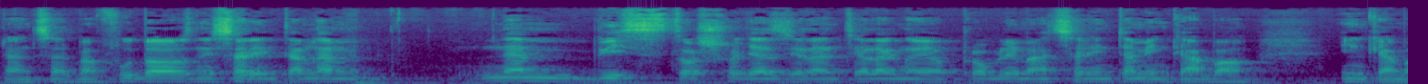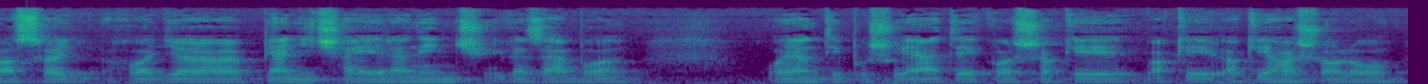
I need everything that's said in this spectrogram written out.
rendszerben futballozni. Szerintem nem, nem biztos, hogy ez jelenti a legnagyobb problémát, szerintem inkább, a, inkább az, hogy, hogy Pjanic helyére nincs igazából olyan típusú játékos, aki, aki, aki hasonló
